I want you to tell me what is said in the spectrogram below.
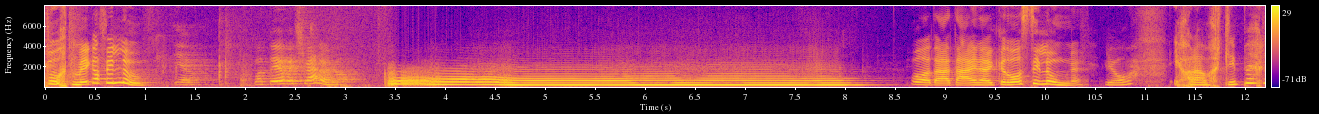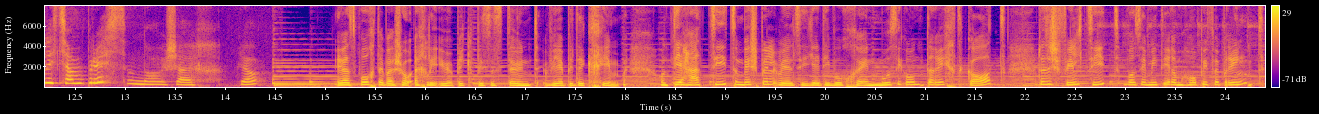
Braucht mega viel Luft. Ja. Matteo, willst du auch noch? Wow, der hat eine grosse Lunge. Ja. Ich habe auch die Lippen ein bisschen zusammengepresst und dann ist eigentlich, ja. Ja, es braucht eben schon ein bisschen Übung, bis es tönt wie bei der Kim. Und die hat sie zum Beispiel, weil sie jede Woche in den Musikunterricht geht. Das ist viel Zeit, die sie mit ihrem Hobby verbringt.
